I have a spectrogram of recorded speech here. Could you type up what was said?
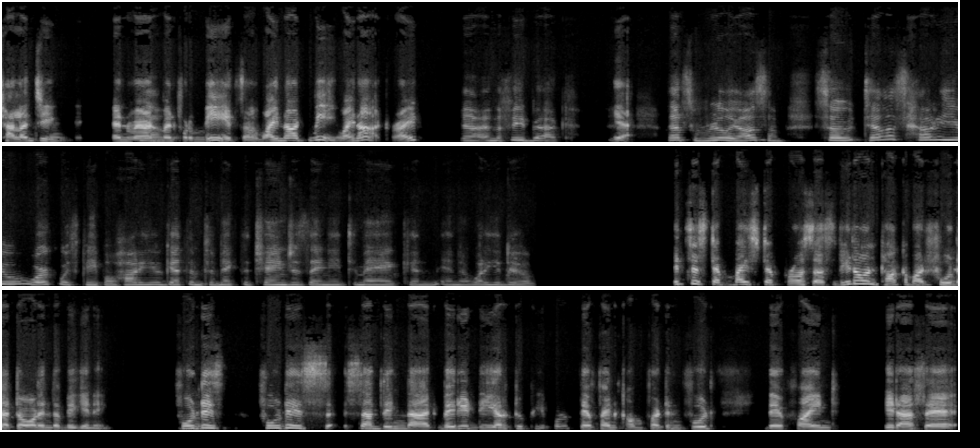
challenging environment yeah. for me itself. Why not me? Why not? Right? Yeah, and the feedback. Yeah. That's really awesome. So tell us, how do you work with people? How do you get them to make the changes they need to make? And, and what do you do? It's a step by step process. We don't talk about food at all in the beginning. Food is food is something that very dear to people. They find comfort in food. They find it as a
